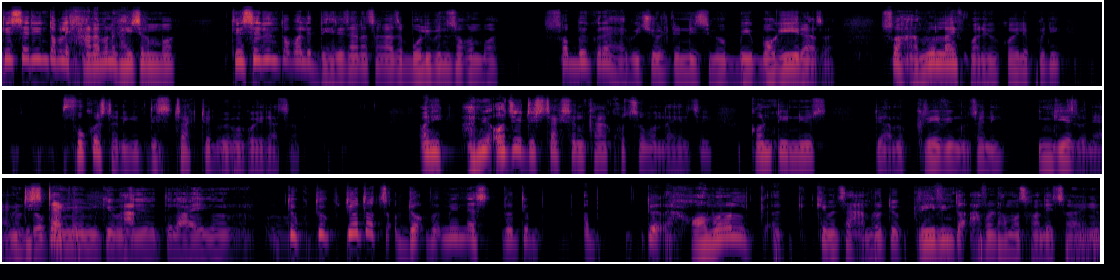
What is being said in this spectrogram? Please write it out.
त्यसरी नै तपाईँले खाना पनि खाइसक्नुभयो। त्यसरी नै तपाईँले धेरैजनासँग आज बोली पनि सक्नुभयो। सबै कुरा हेबिचुअल टेन्डेन्सीमा बगिरहेछ। सो हाम्रो लाइफ भनेको कहिले पनि फोकस्ड होइन कि डिस्ट्र्याक्टेड वेमा गइरहेछ। अनि हामी अझै डिस्ट्र्याक्सन कहाँ खोज्छौँ भन्दाखेरि चाहिँ कन्टिन्युस त्यो हाम्रो क्रेभिङ हुन्छ नि। इङ्गेज हुने। हामी गर्नु। त्यो त्यो त यस्तो त्यो अब त्यो हर्मोनल के भन्छ हाम्रो त्यो क्रेभिङ त आफ्नो ठाउँमा छँदैछ होइन?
